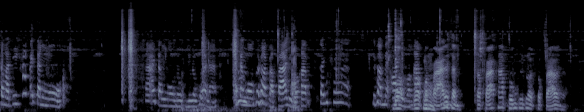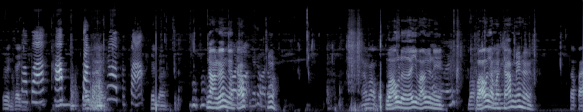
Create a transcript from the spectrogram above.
สวัสดีครับไอ้ตังโมถ้าไอ้ตังโมอยู่กับเพื่อนนะไอ้ตังโมคือทอดปลาปลาอยู่บ่ครับกันค่ะคือทอดแม่อ้อยอยู่บ่อครับบอกป้าด้วยสันป้าป้าครับผมคือรถป้าป้าเอิ้นใช่ป๊าป๊าครับบ๊ายบายชอบป๊าป๊าเห็นบ่อย่าเล่นอย่าจับอย่าทอดอืมเอาเว่าป้าเว้าเลยเว้าอยู่นี่บอกเว้าอย่ามาจับไหมเฮ้ยป้าป้า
